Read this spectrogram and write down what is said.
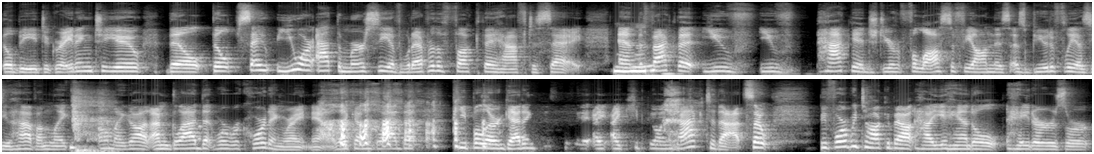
they'll be degrading to you. They'll they'll say you are at the mercy of whatever the fuck they have to say. Mm-hmm. And the mm-hmm. fact that you've you've packaged your philosophy on this as beautifully as you have. I'm like, oh my God, I'm glad that we're recording right now. Like, I'm glad that people are getting I, I keep going back to that. So before we talk about how you handle haters or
